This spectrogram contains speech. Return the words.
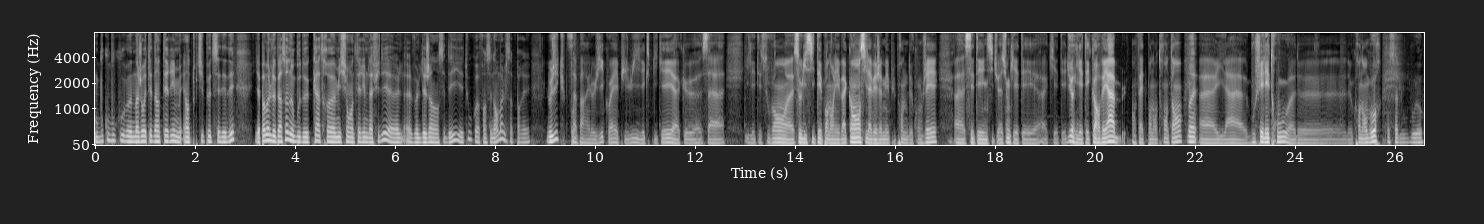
beaucoup beaucoup majorité d'intérim et un tout petit peu de CDD. Il y a pas mal de personnes au bout de 4 missions intérim d'affilée, elles, veulent déjà un CDI et tout quoi. Enfin c'est normal, ça paraît logique. Ça paraît logique ouais. Et puis lui il expliquait que ça, il était souvent sollicité pendant les vacances, il avait jamais pu prendre de congé. C'était une situation qui était qui était dur. Il était corvéable en fait pendant 30 ans. Euh, il a bouché les trous euh, de, de Cronenbourg. Le sale boulot.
